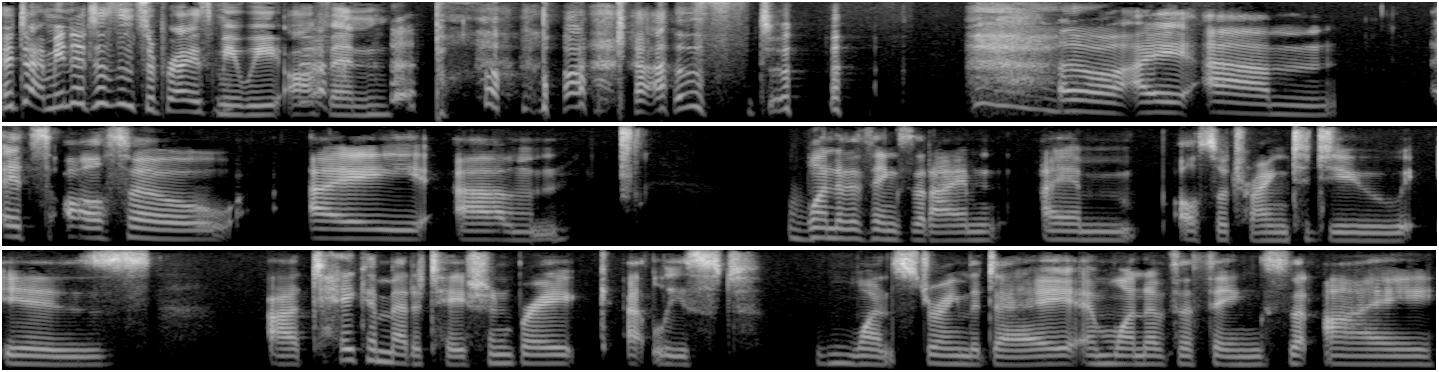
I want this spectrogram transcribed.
It, I mean, it doesn't surprise me. We often podcast. oh, I um, it's also I um, one of the things that I'm I am also trying to do is uh, take a meditation break at least once during the day. And one of the things that I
